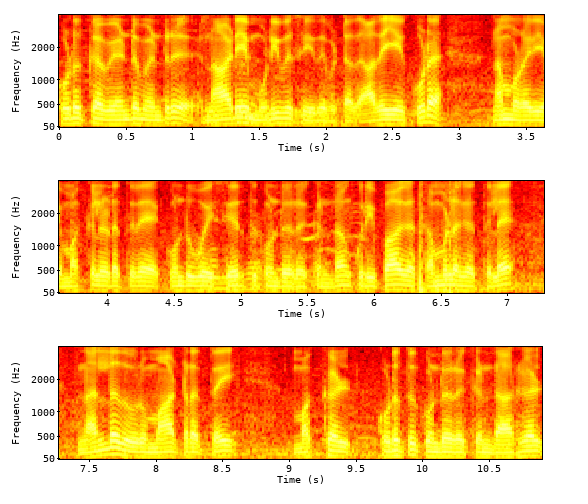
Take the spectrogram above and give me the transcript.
கொடுக்க வேண்டும் என்று நாடே முடிவு செய்துவிட்டது அதையே கூட நம்முடைய மக்களிடத்தில் கொண்டு போய் சேர்த்து கொண்டு இருக்கின்றோம் குறிப்பாக தமிழகத்தில் நல்லது ஒரு மாற்றத்தை மக்கள் கொடுத்து கொண்டிருக்கின்றார்கள்.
